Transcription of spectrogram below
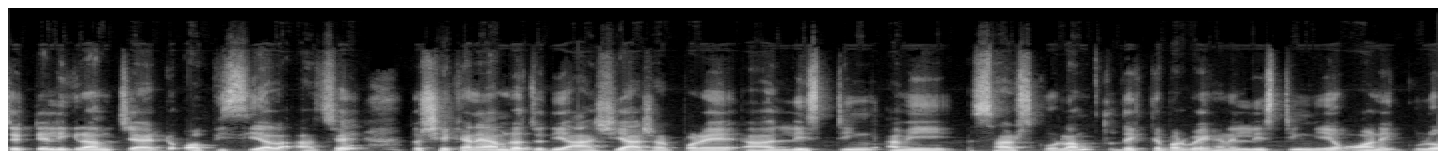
যে টেলিগ্রাম চ্যাট অফিসিয়াল আছে, তো সেখানে আমরা যদি আসি, আসার পরে লিস্টিং আমি সার্চ করলাম, তো দেখতে পারব এখানে লিস্টিং নিয়ে অনেকগুলো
